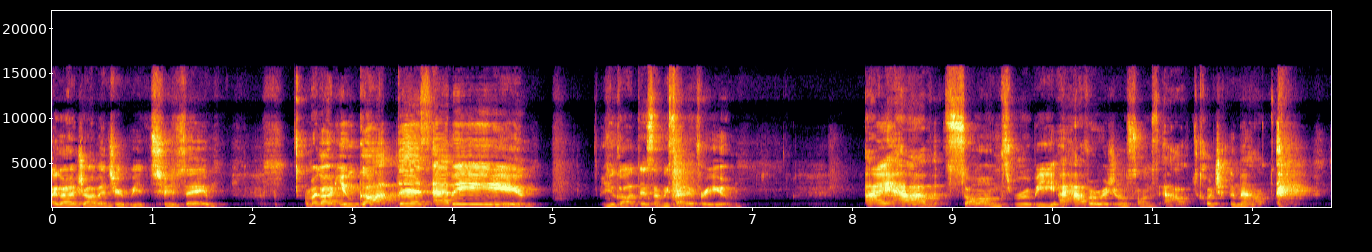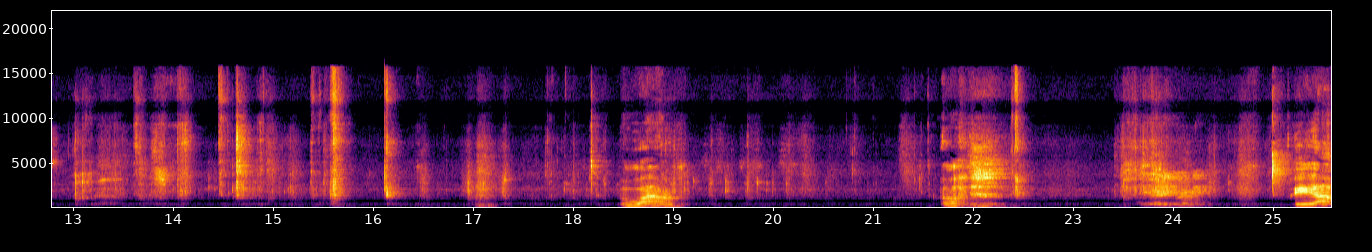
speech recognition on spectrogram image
I got a job interview Tuesday. Oh my god, you got this, Abby! You got this. I'm excited for you. I have songs, Ruby. I have original songs out. Go check them out. wow. Oh. Are you ready for me? Yeah.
